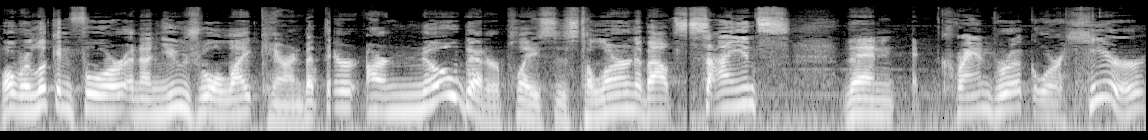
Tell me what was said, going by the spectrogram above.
Well, we're looking for an unusual light, Karen, but there are no better places to learn about science than at Cranbrook or here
